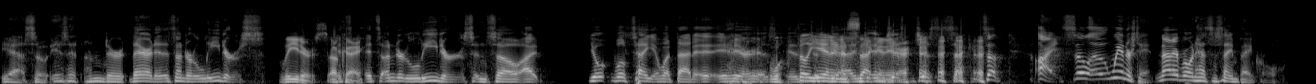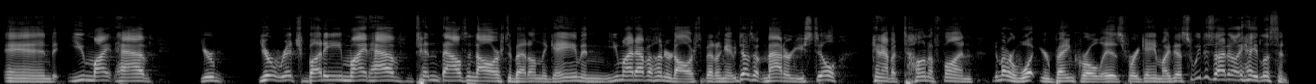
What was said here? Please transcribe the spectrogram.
Yeah. So is it under there? It is. It's under leaders. Leaders. Okay. It's, under leaders, and so I, you'll we'll tell you what that here is. We'll is fill you just- in in a yeah, second just, here. just a second. So, all right. So uh, we understand. Not everyone has the same bankroll, and you might have your your rich buddy might have ten thousand dollars to bet on the game, and you might have hundred dollars to bet on the game. It doesn't matter. You still can have a ton of fun, no matter what your bankroll is for a game like this. So we decided, like, hey, listen.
